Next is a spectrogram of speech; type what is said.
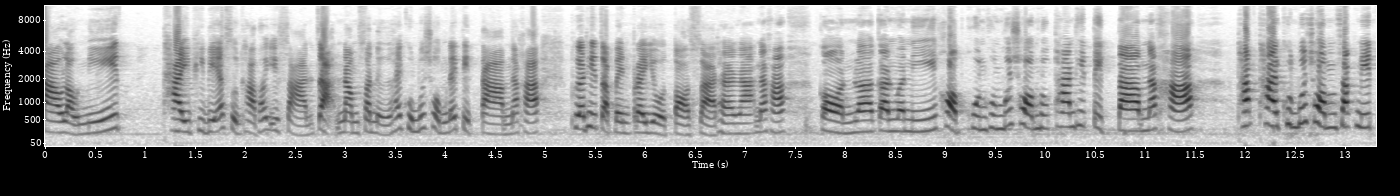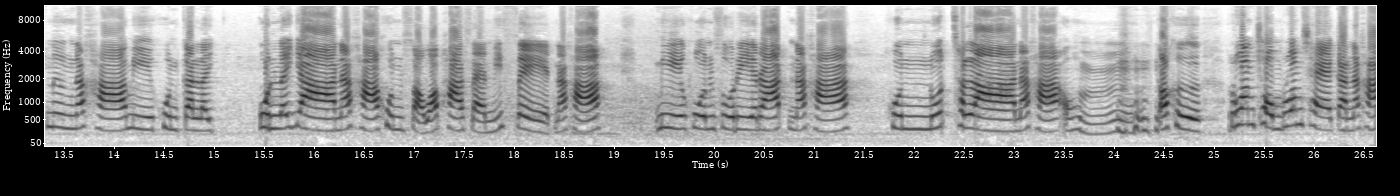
ราวเหล่านี้ ไทย PBS ศูนย์ข่าวภาคอีสานจะนำเสนอให้คุณผู้ชมได้ติดตามนะคะ เพื่อที่จะเป็นประโยชน์ต่อสาธารณะนะคะ ก่อนลากันวันนี้ขอบคุณคุณผู้ชมทุกท่านที่ติดตามนะคะ ทักทายคุณผู้ชมสักนิดนึงนะคะ มีคุณกัลยกุลยานะคะ คุณสาวภาแสนวิเศษนะคะ มีคุณสุรีรัตน์นะคะ คุณนุชชลานะคะโอ้โหก็คือร่วมชมร่วมแชร์กันนะคะ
